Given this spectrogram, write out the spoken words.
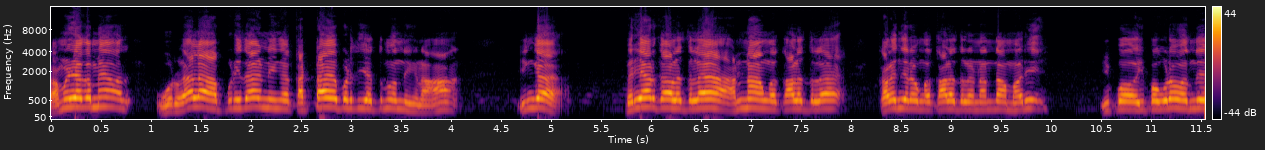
தமிழகமே ஒரு வேளை அப்படி தான் நீங்கள் கட்டாயப்படுத்தி எடுத்துன்னு வந்தீங்கன்னா இங்கே பெரியார் காலத்தில் அண்ணா அவங்க காலத்தில் கலைஞர் அவங்க காலத்தில் நடந்த மாதிரி இப்போ இப்போ கூட வந்து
